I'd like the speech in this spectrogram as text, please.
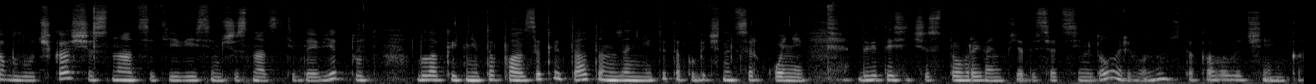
Каблучка 16,8, 16,9. Тут блакитні топазики та танзаніти та кубічний цирконій. 2100 гривень 57 доларів. Вона ось така величенька.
